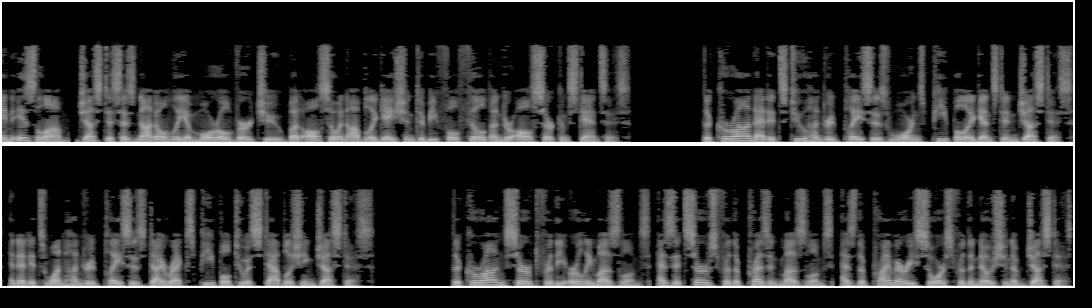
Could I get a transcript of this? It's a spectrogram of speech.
In Islam, justice is not only a moral virtue but also an obligation to be fulfilled under all circumstances. The Quran at its 200 places warns people against injustice, and at its 100 places directs people to establishing justice. The Quran served for the early Muslims, as it serves for the present Muslims, as the primary source for the notion of justice.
